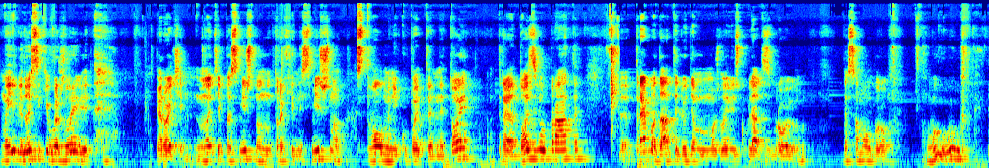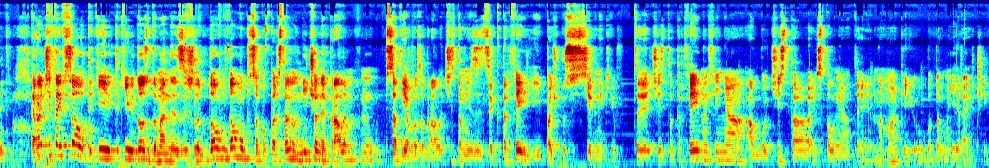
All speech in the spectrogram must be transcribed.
Мої відосики важливі. Коротше, воно типу смішно, ну трохи не смішно. Ствол мені купити не той, треба дозвіл брати. Е, Треба дати людям можливість купляти зброю для самооборони. Коротше, та й все, такий, такий відос до мене зайшли вдома, все попереставили, нічого не вкрали, 50 євро забрали. Чисто мені здається як трофей і пачку сірників. Це чисто трофейна фігня, або чисто ісполняти на магію, бо то мої речі.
